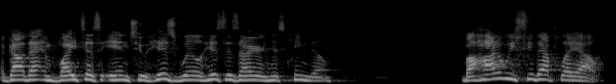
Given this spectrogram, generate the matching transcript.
a God that invites us into His will, His desire, and His kingdom. But how do we see that play out?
